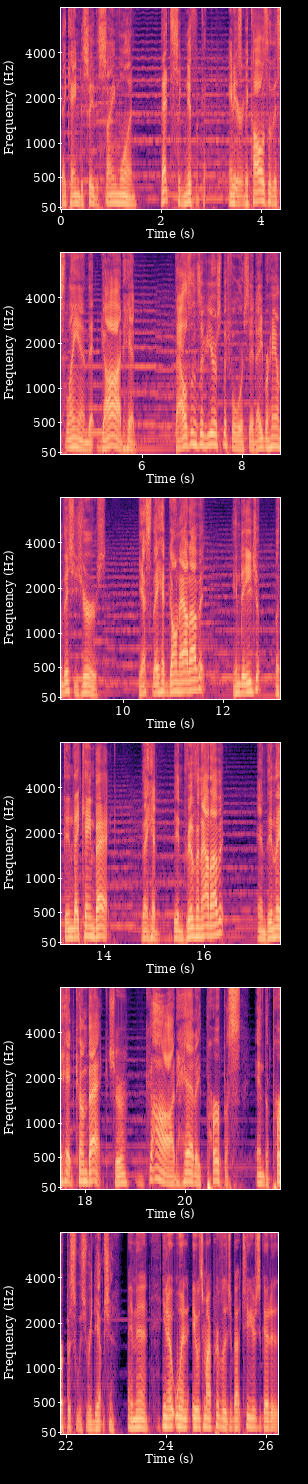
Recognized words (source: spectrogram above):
they came to see the same one. That's significant. And Very. it's because of this land that God had thousands of years before said, Abraham, this is yours. Yes, they had gone out of it into Egypt, but then they came back. They had been driven out of it, and then they had come back. Sure. God had a purpose, and the purpose was redemption. Amen. You know, when it was my privilege about two years ago to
